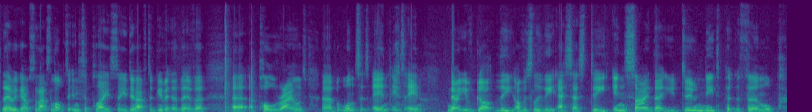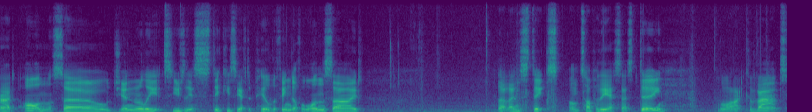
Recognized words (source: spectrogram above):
there we go. So that's locked it into place. So you do have to give it a bit of a, uh, a pull round, uh, but once it's in, it's in. Now you've got the obviously the SSD inside there, you do need to put the thermal pad on. So generally it's usually a sticky, so you have to peel the thing off of one side. That then sticks on top of the SSD like that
